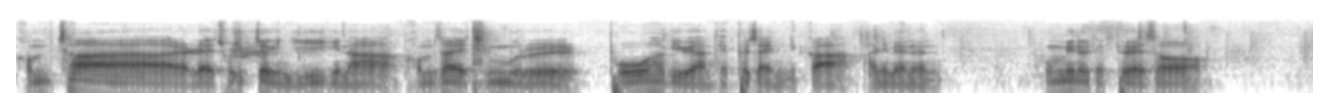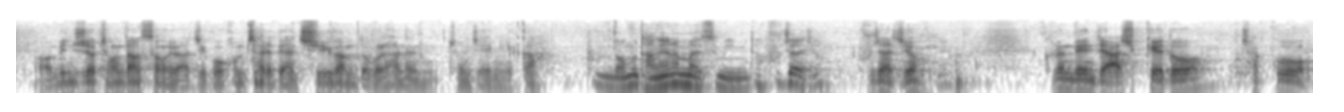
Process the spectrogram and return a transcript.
검찰의 조직적인 이익이나 검사의 직무를 보호하기 위한 대표자입니까? 아니면은 국민을 대표해서 어, 민주적 정당성을 가지고 검찰에 대한 지휘 감독을 하는 존재입니까? 너무 당연한 말씀입니다. 후자죠. 네, 후자죠. 그런데 이제 아쉽게도 자꾸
